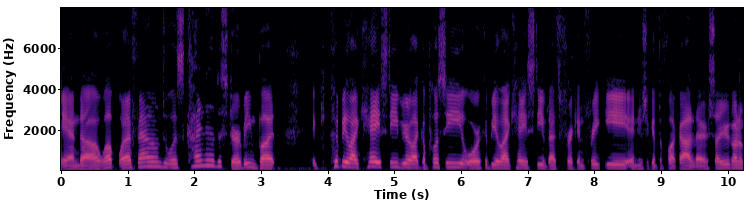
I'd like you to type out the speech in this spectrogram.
and well, what I found was kind of disturbing, but it could be like, hey, Steve, you're like a pussy, or it could be like, hey, Steve, that's freaking freaky, and you should get the fuck out of there. So you're gonna,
